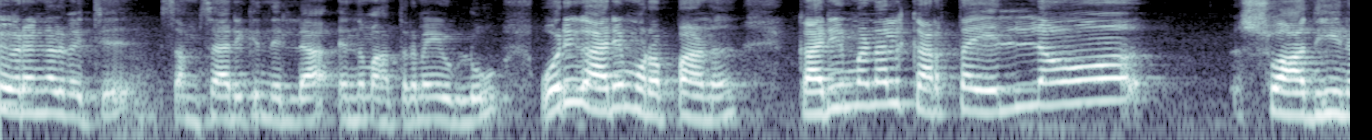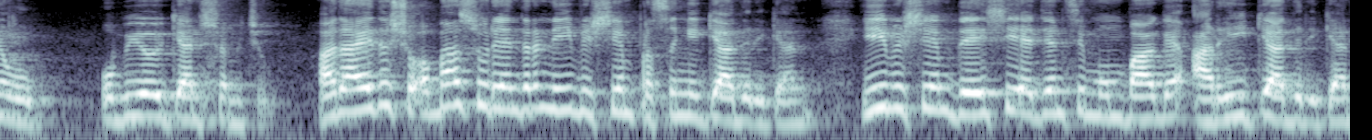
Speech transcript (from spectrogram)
വിവരങ്ങൾ വെച്ച് സംസാരിക്കുന്നില്ല എന്ന് മാത്രമേ ഉള്ളൂ. ഒരു കാര്യം ഉറപ്പാണ് കരിമണൽ കർത്ത എല്ലാ സ്വാധീനവും ഉപയോഗിക്കാൻ ശ്രമിച്ചു. അതായത് ശോഭാ സുരേന്ദ്രൻ ഈ വിഷയം പ്രസംഗിക്കാതിരിക്കാൻ ഈ വിഷയം ദേശീയ ഏജൻസി മുമ്പാകെ അറിയിക്കാതിരിക്കാൻ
